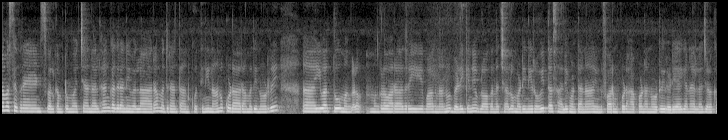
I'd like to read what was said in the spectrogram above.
ನಮಸ್ತೆ friends welcome to my channel ಹೆಂಗಾದ್ರೆ ನೀವೆಲ್ಲ ಆರಾಮದಿರ ಅಂತ ಅನ್ಕೋತೀನಿ. ನಾನು ಕೂಡ ಆರಾಮದಿ ನೋಡ್ರಿ. ಇವತ್ತು ಮಂಗಳ, ಮಂಗಳವಾರ ಆದರೆ ಇವಾಗ ನಾನು ಬೆಳಿಗ್ಗೆನೇ ವ್ಲಾಗನ್ನು ಚಾಲೂ ಮಾಡೀನಿ. ರೋಹಿತ ಸಾಲಿಗೆ ಹೊಂಟಾನ ಯೂನಿಫಾರ್ಮ್ ಕೂಡ ಹಾಕೊಂಡ ನೋಡ್ರಿ ರೆಡಿ ಆಗ್ಯಾನ, ಎಲ್ಲ ಜಳಕ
